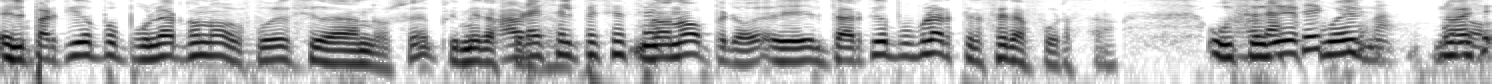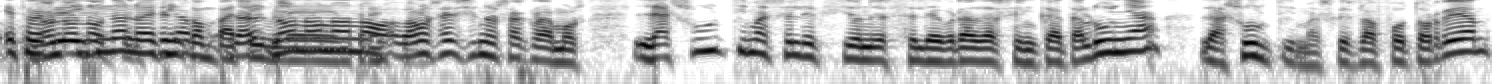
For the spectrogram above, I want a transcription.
El, Partido Popular, no, no, fue Ciudadanos, ¿eh? primera fuerza. ¿Ahora es el PSC? No, no, pero eh, el Partido Popular, tercera fuerza. UCD fue. No, es, esto que no, no, no, es incompatible. No, no, no, no, vamos a ver si nos aclaramos. Las últimas elecciones celebradas en Cataluña, las últimas, que es la foto real,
